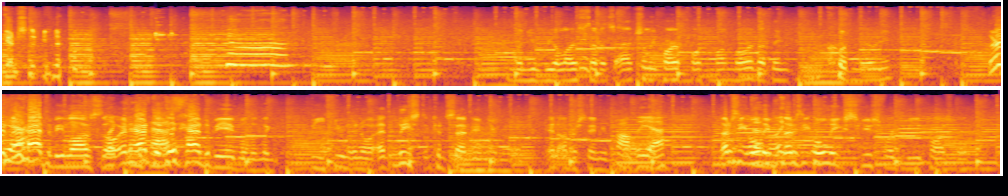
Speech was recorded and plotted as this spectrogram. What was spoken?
against it, you know? Then you realize that it's actually part of Pokemon lore that they could marry. There, Yeah. there had to be laws though. Like it had to. It had to be able to like be human or at least consent and human and understanding. the Probably, yeah. That is the only. That is the only excuse for it to be possible.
